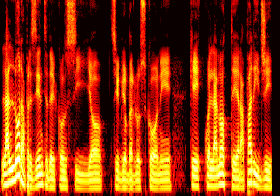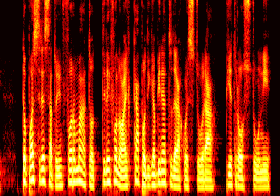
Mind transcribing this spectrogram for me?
L'allora presidente del Consiglio, Silvio Berlusconi, che quella notte era a Parigi, dopo essere stato informato, telefonò al capo di gabinetto della questura, Pietro Ostuni,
